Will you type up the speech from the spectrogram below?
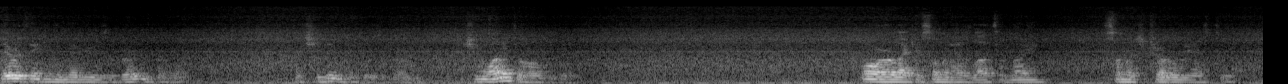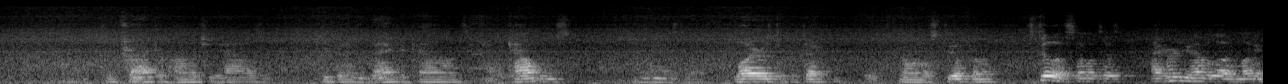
They were thinking that maybe it was a burden for her. But she didn't think it was a burden. She wanted to hold the baby. Or like if someone has lots of money, so much trouble he has to keep track of how much he has, keep it in the bank accounts, have accountants, and lawyers to protect no one will steal from him. Still, if someone says, I heard you have a lot of money,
